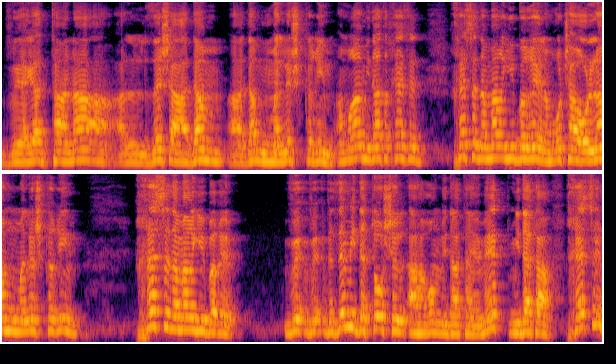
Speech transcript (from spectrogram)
והיה טענה על זה שהאדם, האדם הוא מלא שקרים. אמרה מידת החסד, חסד אמר ייברא, למרות שהעולם הוא מלא שקרים. חסד אמר ייברא. וזה מידתו של אהרון מידת האמת, מידת החסד,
